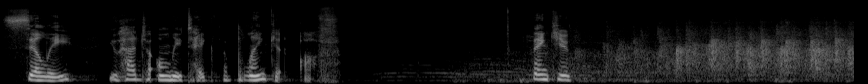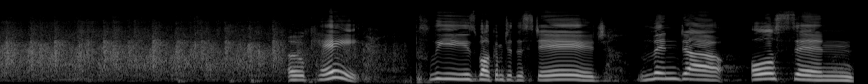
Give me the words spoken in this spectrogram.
Silly, you had to only take the blanket off. Thank you. Okay, please welcome to the stage Linda Olson.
